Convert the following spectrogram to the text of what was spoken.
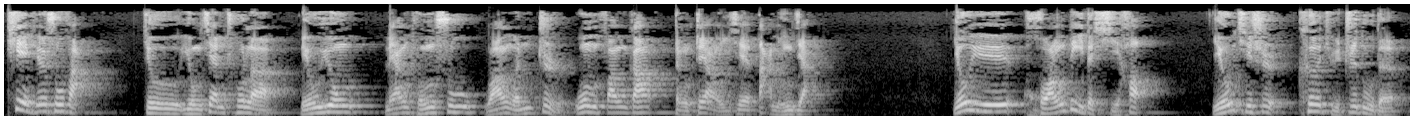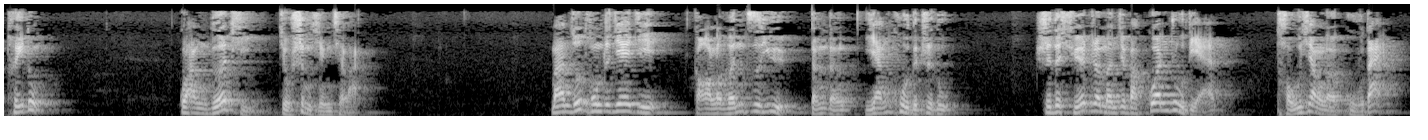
帖学书法就涌现出了刘墉、梁同书、王文志、翁方刚等这样一些大名家。由于皇帝的喜好，尤其是科举制度的推动，馆阁体就盛行起来。满族统治阶级搞了文字狱等等严酷的制度，使得学者们就把关注点投向了古代，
